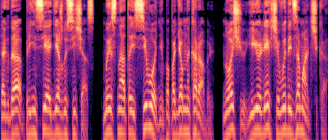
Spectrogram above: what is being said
«Тогда принеси одежду сейчас. Мы с Натой сегодня попадем на корабль. Ночью ее легче выдать за мальчика.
